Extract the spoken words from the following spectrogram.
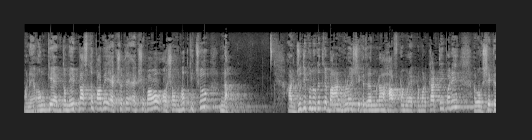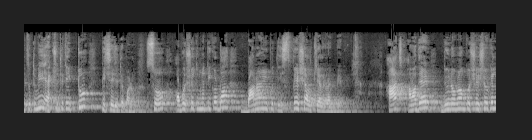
মানে অঙ্কে একদম এ প্লাস তো পাবে, একশোতে একশো পাওয়া অসম্ভব কিছু না। আর যদি কোনো ক্ষেত্রে বানান ভুল হয়, সেক্ষেত্রে আমরা হাফ নাম্বার এক নম্বর কাটতেই পারি এবং সেক্ষেত্রে তুমি একশো থেকে একটু পিছিয়ে যেতে পারো। সো অবশ্যই তোমরা কী করবা? বানানের প্রতি স্পেশাল খেয়াল রাখবে। আজ আমাদের দুই নম্বর অঙ্ক শেষ হয়ে গেল।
